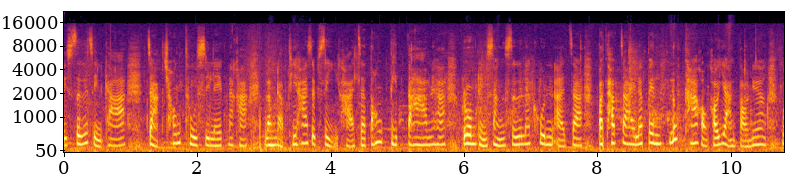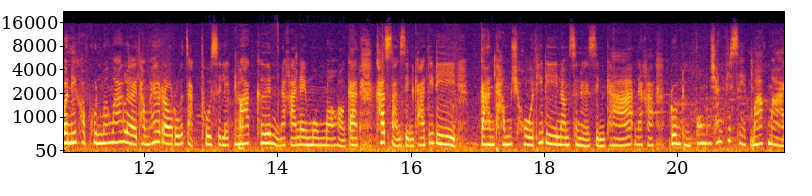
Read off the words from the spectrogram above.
ยซื้อสินค้าจากช่อง True Select นะคะลำดับที่ 54 ค่ะจะต้องติดตามนะคะ รวมถึงสั่งซื้อและคุณอาจจะประทับใจและเป็นลูกค้าของเขาอย่างต่อเนื่อง วันนี้ขอบคุณมาก ๆ เลยทำให้เรารู้จัก True Select ครับมากขึ้นนะคะ ในมุมมองของการคัดสรรสินค้าที่ดี การทำโชว์ที่ดีนำเสนอสินค้านะคะ รวมถึงโปรโมชั่นพิเศษมากมาย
